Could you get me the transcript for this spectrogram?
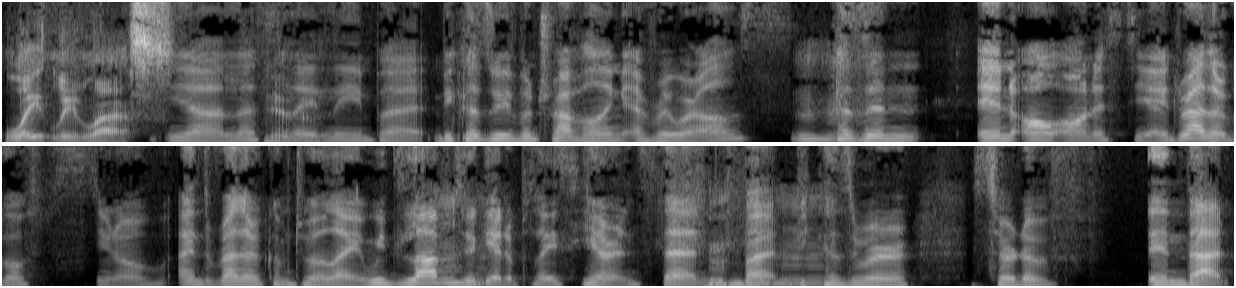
Lately, less. Yeah, less Yeah. lately, but because we've been traveling everywhere else. Mm-hmm. Because in in all honesty, I'd rather go. You know, I'd rather come to LA. We'd love Mm-hmm. to get a place here instead, but because we're sort of in that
